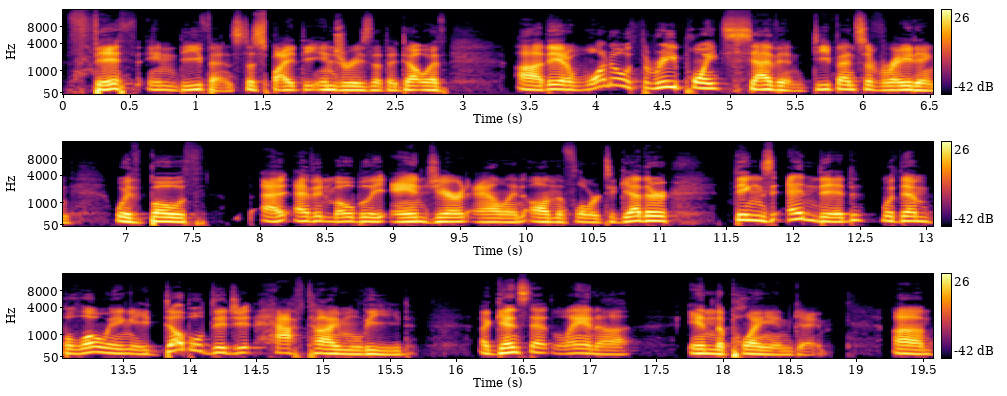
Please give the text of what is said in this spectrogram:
fifth in defense, despite the injuries that they dealt with. Uh, they had a 103.7 defensive rating with both Evan Mobley and Jarrett Allen on the floor together. Things ended with them blowing a double digit halftime lead against Atlanta in the play in game. Um,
